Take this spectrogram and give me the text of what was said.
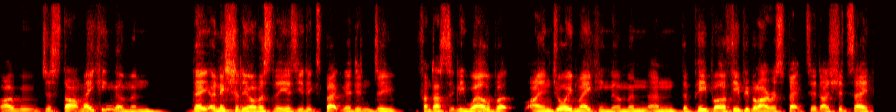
I would just start making them. And they initially, obviously, as you'd expect, they didn't do fantastically well, but I enjoyed making them. And and the people, a few people I respected, I should say,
